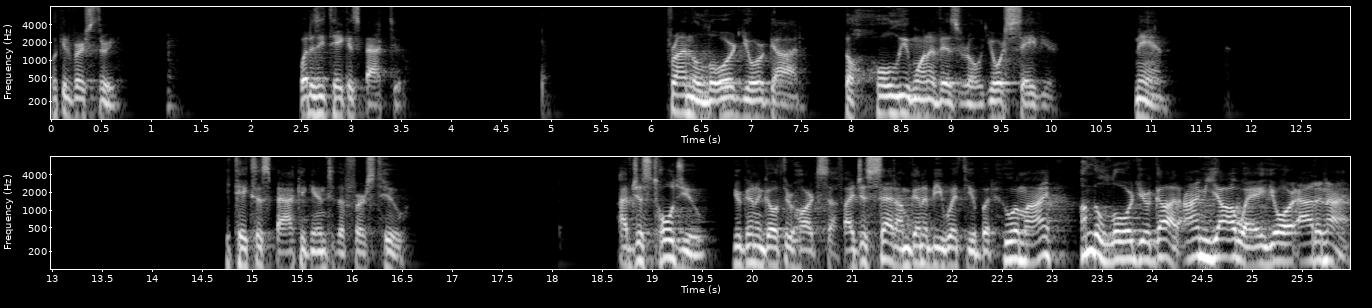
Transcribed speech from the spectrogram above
Look at verse 3. What does He take us back to? For I am the Lord your God, the Holy One of Israel, your Savior. Man. He takes us back again to the first two. I've just told you you're going to go through hard stuff. I just said I'm going to be with you, but who am I? I'm the Lord your God. I'm Yahweh, your Adonai.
